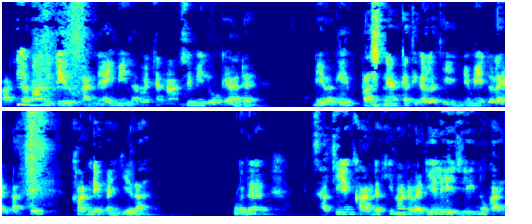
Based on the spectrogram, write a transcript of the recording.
අපි අමාරු තේරුම් ගන්න ඇයි මේ සර්වචන්නාංශයේ මේ ලෝකයට මේ වගේ ප්‍රශ්නයක් ඇති කරලා තියෙන්නේ මේ 12න් පස්සේ ඛණ්ඩෙපයි කියලා. මොකද සතියෙන් ඛණ්ඩ කියනකට වැඩිය ලේසි නොකයි.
